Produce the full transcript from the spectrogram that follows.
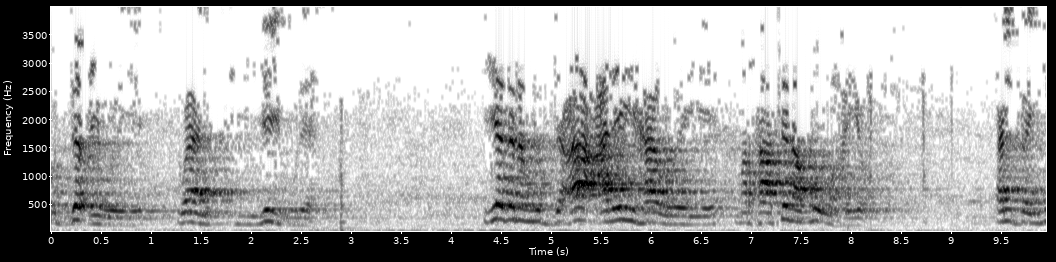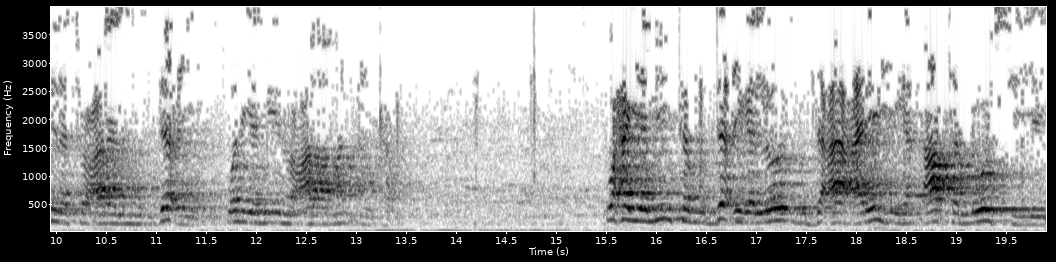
muddaci weeye waan siiyey buu leehay iyadana muddacaa calayha weeye markhaatina ma uu hayo. Albayinatu cala almuddaci walyamiinu calaa man ankar waxaa yamiinta muddaciga loo muddacaa calayhiga dhaarta loo siiyey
